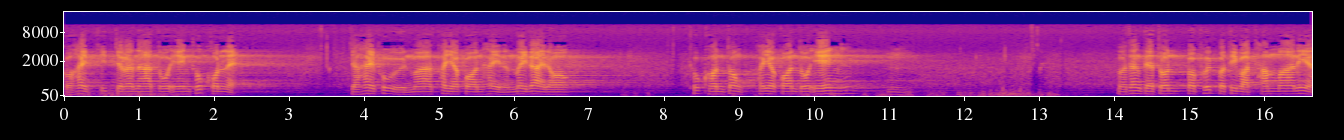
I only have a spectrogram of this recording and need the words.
ก็ให้พิจารณาตัวเองทุกคนแหละ จะให้ผู้อื่นมาพยากรณ์ให้นั้นไม่ได้ดอก ทุกคนต้องพยากรณ์ตัวเองมาตั้งแต่ตนประพฤติปฏิบัติธรรมมาเนี่ย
